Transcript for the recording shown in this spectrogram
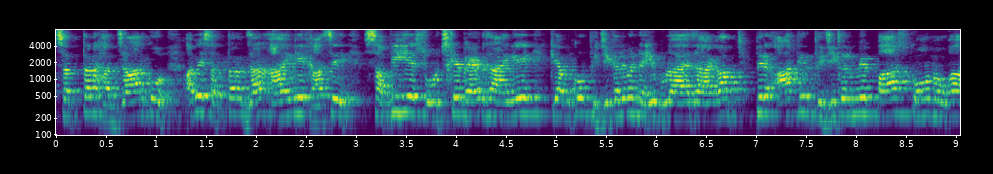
सत्तर हज़ार को। अबे सत्तर हज़ार आएँगे कहाँ से? सभी ये सोच के बैठ जाएँगे कि हमको फ़िज़िकल में नहीं बुलाया जाएगा। फिर आखिर फ़िज़िकल में पास कौन होगा?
